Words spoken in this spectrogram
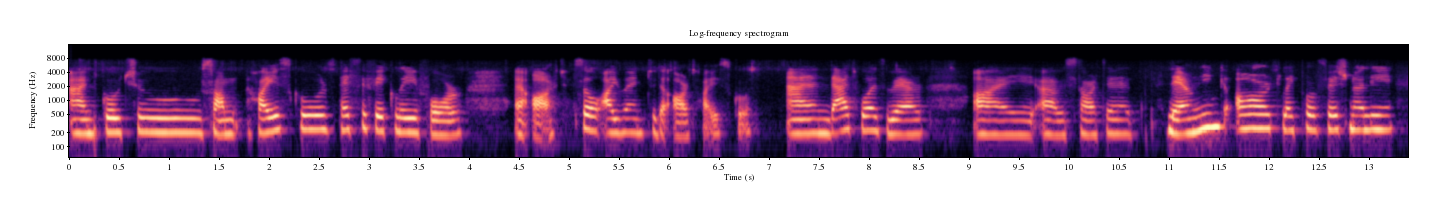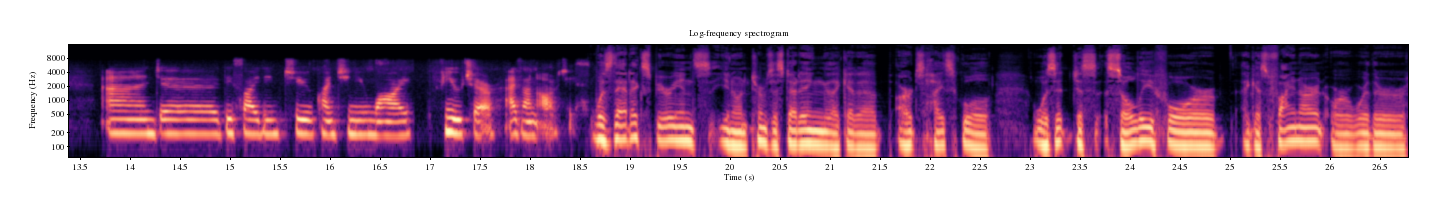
and go to some high school specifically for uh, art. So I went to the art high school, and that was where I uh, started learning art like professionally and uh, deciding to continue my future as an artist. Was that experience, you know, in terms of studying like at a arts high school, was it just solely for I guess fine art or were there,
